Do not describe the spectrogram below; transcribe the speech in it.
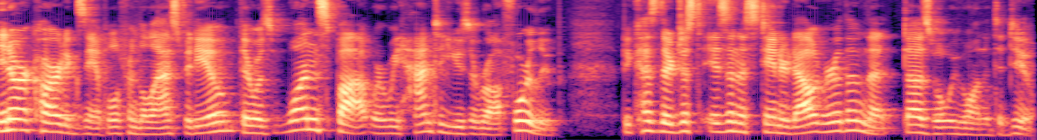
In our card example from the last video, there was one spot where we had to use a raw for loop because there just isn't a standard algorithm that does what we wanted to do.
